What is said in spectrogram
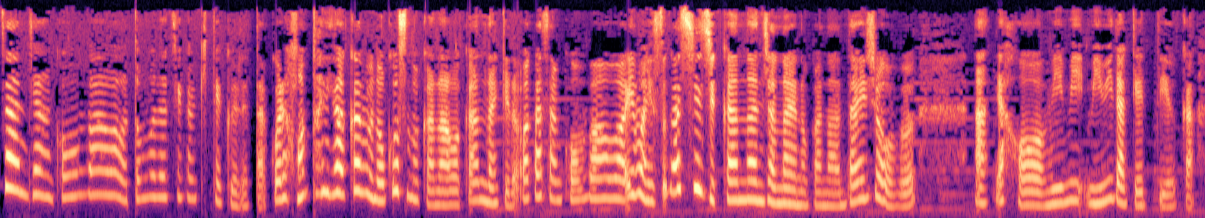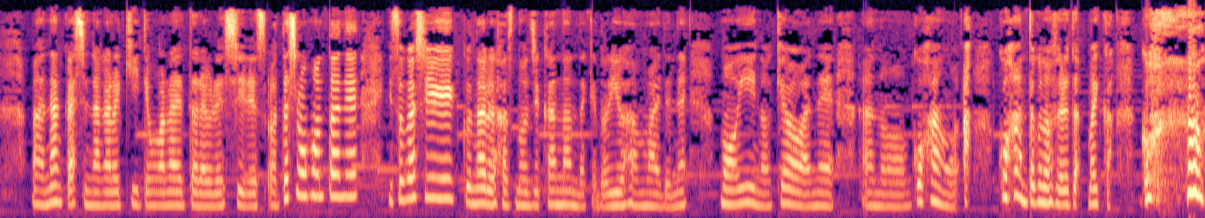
さんじゃん、こんばんは。お友達が来てくれた。これ本当にアーカイブ残すのかな？わかんないけど。若さんこんばんは。今忙しい時間なんじゃないのかな？大丈夫？あ、やっほー、耳、耳だけっていうか、まあなんかしながら聞いてもらえたら嬉しいです。私も本当はね、忙しくなるはずの時間なんだけど、夕飯前でね、もういいの、今日はね、あの、ご飯を、あ、ご飯炊くの忘れた。まあ、いいか。ご飯を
